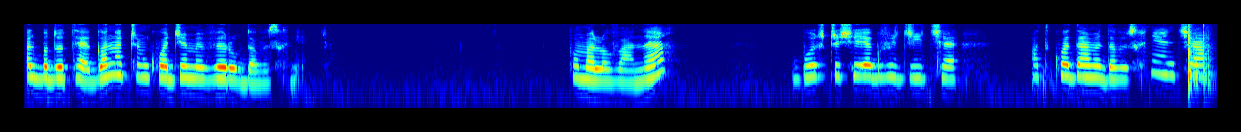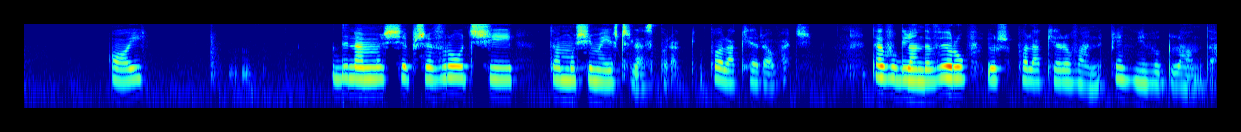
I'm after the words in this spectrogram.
albo do tego, na czym kładziemy wyrób do wyschnięcia. Pomalowane. Błyszczy się, jak widzicie. Odkładamy do wyschnięcia. Oj. Gdy nam się przewróci, to musimy jeszcze raz polak- polakierować. Tak wygląda wyrób już polakierowany. Pięknie wygląda.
